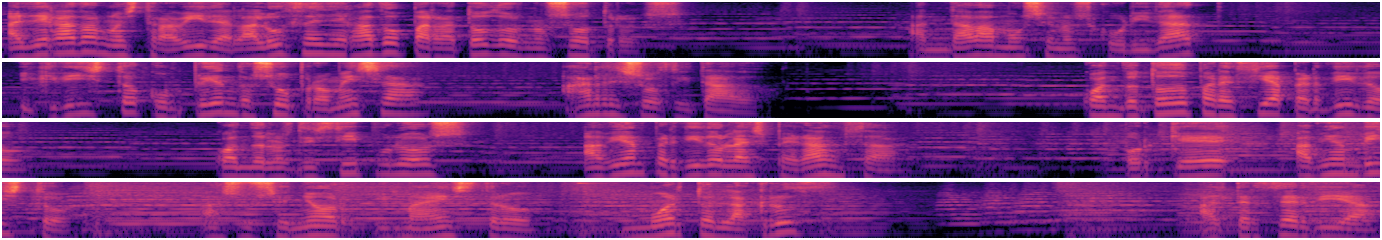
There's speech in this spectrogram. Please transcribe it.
ha llegado a nuestra vida, la luz ha llegado para todos nosotros. Andábamos en oscuridad y Cristo, cumpliendo su promesa, ha resucitado. Cuando todo parecía perdido, cuando los discípulos habían perdido la esperanza, porque habían visto a su Señor y Maestro muerto en la cruz, al tercer día,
